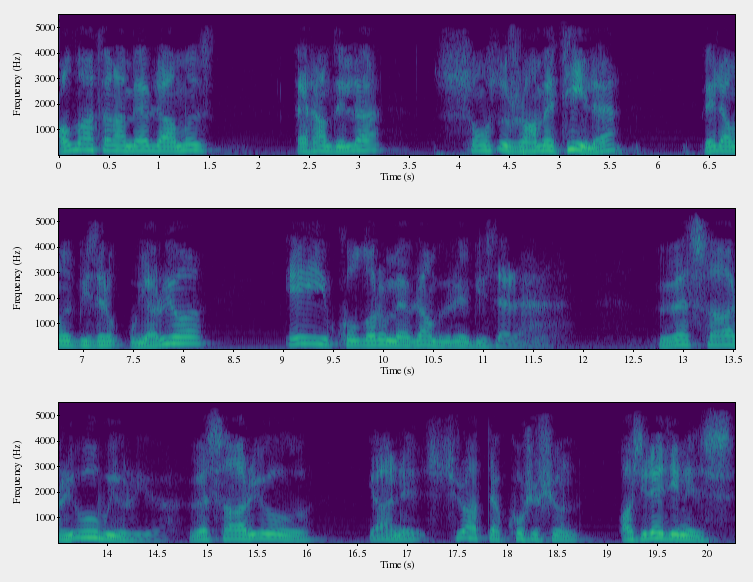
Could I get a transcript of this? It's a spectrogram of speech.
allah Teala Mevlamız elhamdülillah sonsuz rahmetiyle Mevlamız bizleri uyarıyor. Ey kullarım Mevlam buyuruyor bizlere. Ve sari'u buyuruyor. Ve sari'u yani süratle koşuşun, acele ediniz,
